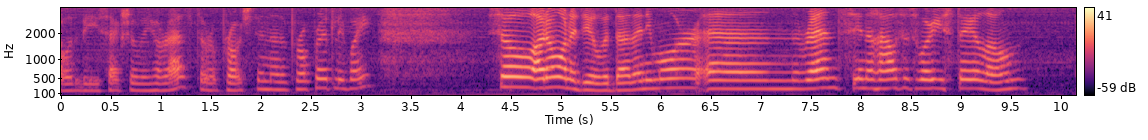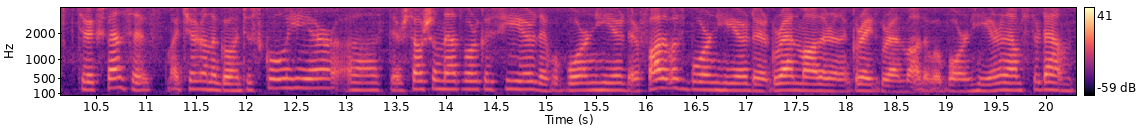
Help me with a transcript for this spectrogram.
I would be sexually harassed or approached in an inappropriately way. So I don't want to deal with that anymore. And rents in the houses where you stay alone, too expensive. My children are going to school here. Uh, their social network is here. They were born here. Their father was born here. Their grandmother and a great grandmother were born here in Amsterdam.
